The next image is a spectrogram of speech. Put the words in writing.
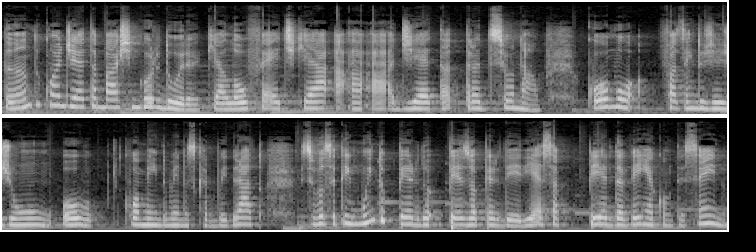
tanto com a dieta baixa em gordura, que é a low fat, que é a, a, a dieta tradicional, como fazendo jejum ou comendo menos carboidrato, se você tem muito perdo, peso a perder e essa perda vem acontecendo,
